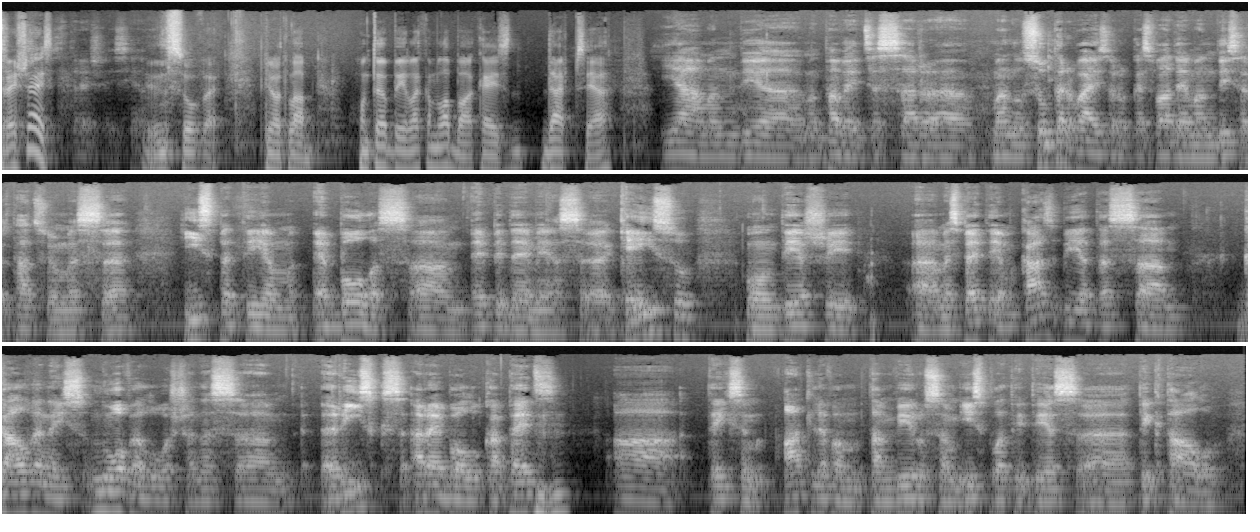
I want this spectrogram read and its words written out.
trešais. Trešais, jā. Nu, super, ļoti labi. Un tev bija laikam labākais darbs, jā? Jā, man bija man paveicas ar uh, manu supervizoru, kas vadīja manu disertāciju. Mēs uh, izpētījām ebolas uh, epidēmijas uh, keisu, tieši uh, mēs pētījām, kas bija tas uh, galvenais novēlošanas uh, risks ar ebolu, kāpēc mm -hmm. uh, teiksim, atļavam tam vīrusam izplatīties uh, tik tālu. Uh,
